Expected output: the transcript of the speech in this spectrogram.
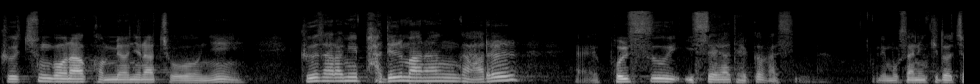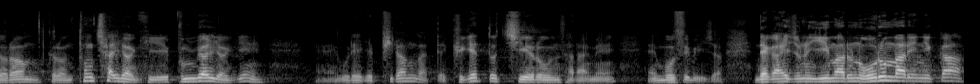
그 충고나 겉면이나 조언이 그 사람이 받을 만한가를 볼 수 있어야 될 것 같습니다. 우리 목사님 기도처럼 그런 통찰력이, 분별력이 우리에게 필요한 것 같아요. 그게 또 지혜로운 사람의 모습이죠. 내가 해주는 이 말은 옳은 말이니까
